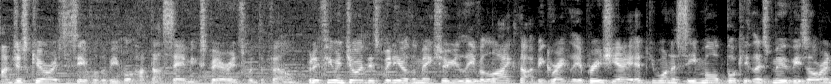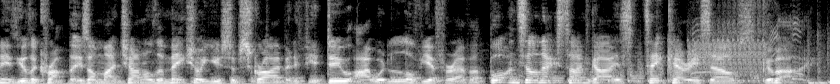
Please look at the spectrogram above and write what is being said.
I'm just curious to see if other people had that same experience with the film. But if you enjoyed this video, then make sure you leave a like. That'd be greatly appreciated. If you want to see more bucket list movies or any of the other crap that is on my channel, then make sure you subscribe. And if you do, I would love you forever. But until next time, guys, take care of yourselves. Goodbye.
